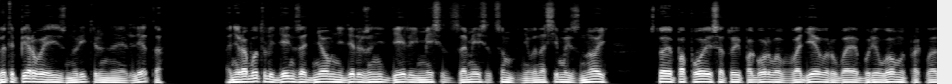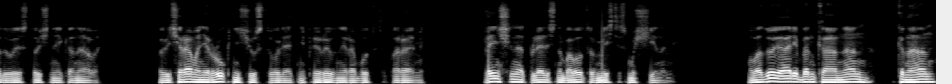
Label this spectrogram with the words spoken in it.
В это первое изнурительное лето они работали день за днем, неделю за неделей, месяц за месяцем в невыносимый зной, стоя по пояс, а то и по горло в воде, вырубая бурелом и прокладывая сточные канавы. По вечерам они рук не чувствовали от непрерывной работы топорами. Женщины отправлялись на болото вместе с мужчинами. Молодой Ари бен Каанан, Канаан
